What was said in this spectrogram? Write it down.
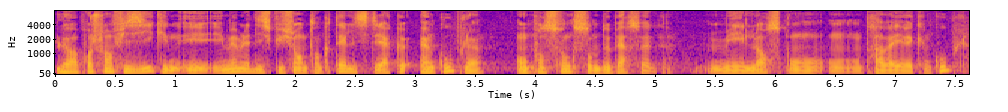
Le rapprochement physique et, et- et même la discussion en tant que telle, c'est-à-dire qu'un couple, on pense souvent que ce sont deux personnes. Mais lorsqu'on on travaille avec un couple,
